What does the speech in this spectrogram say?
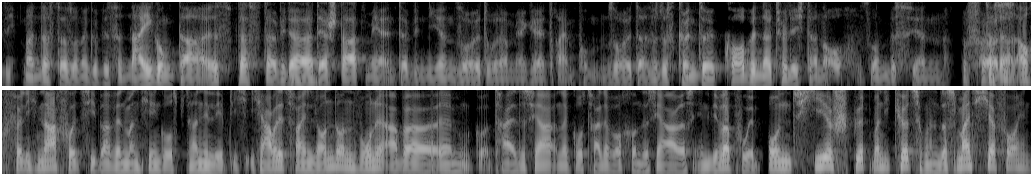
sieht man, dass da so eine gewisse Neigung da ist, dass da wieder mhm. der Staat mehr intervenieren sollte oder mehr Geld reinpumpen sollte. Also das könnte Corbyn natürlich dann auch so ein bisschen befördern. Das ist auch völlig nachvollziehbar, wenn man hier in Großbritannien lebt. Ich, ich arbeite zwar in London, wohne aber ähm, Teil des Jahr, eine Großteil der Woche und des Jahres in Liverpool. Und hier spürt man die Kürzungen. Das meinte ich ja vorhin.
